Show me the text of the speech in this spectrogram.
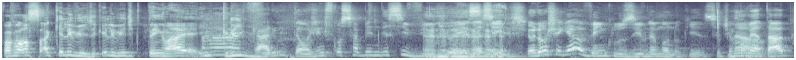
Pra falar só aquele vídeo. Aquele vídeo que tem lá é incrível. Ah, cara, então, a gente ficou sabendo desse vídeo aí, né? Assim, eu não cheguei a ver, inclusive, né, mano, que você tinha Não. comentado.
